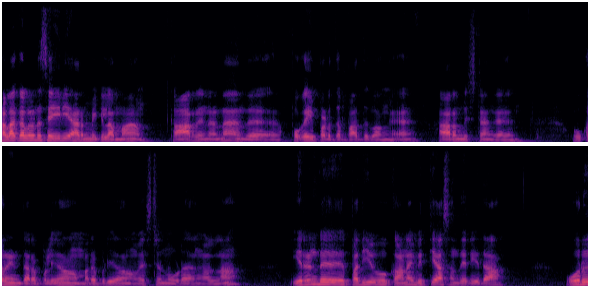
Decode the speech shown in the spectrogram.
கலக்கலன்னு செய்தி ஆரம்பிக்கலாமா? காரணம் என்னென்னா அந்த புகைப்படத்தை பார்த்துக்கோங்க. ஆரம்பிச்சிட்டாங்க உக்ரைன் தரப்புலையும் மறுபடியும் வெஸ்டர்ன் ஊடகங்கள்லாம். இரண்டு பதிவுக்கான வித்தியாசம் தெரியுதா? ஒரு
